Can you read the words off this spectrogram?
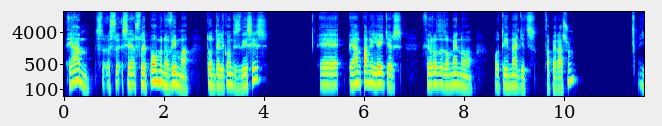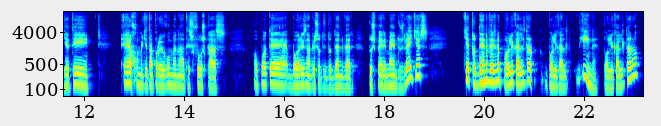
εάν στο, στο, σε- στο επόμενο βήμα των τελικών της Δύσης ε, εάν πάνε οι Lakers θεωρώ δεδομένο ότι οι Nuggets θα περάσουν γιατί έχουμε και τα προηγούμενα της φούσκας οπότε μπορείς να πεις ότι το Denver τους περιμένει τους Lakers και το Denver είναι πολύ καλύτερο πολύ καλ... είναι πολύ καλύτερο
